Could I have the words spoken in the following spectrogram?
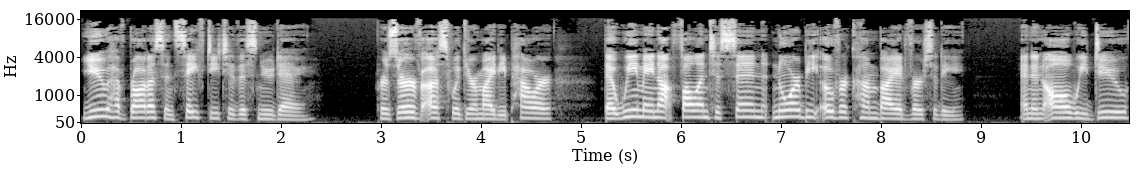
you have brought us in safety to this new day. Preserve us with your mighty power, that we may not fall into sin nor be overcome by adversity. And in all we do,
